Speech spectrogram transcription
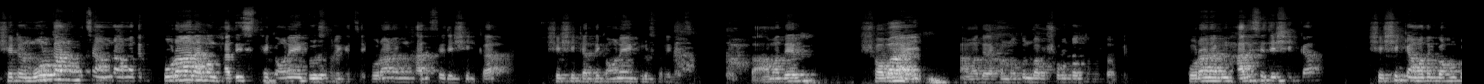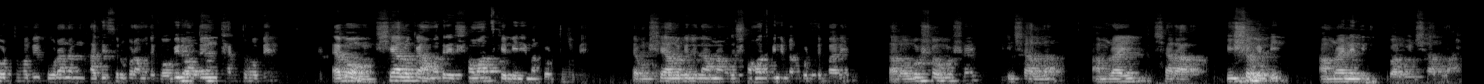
সেটার মূল কারণ হচ্ছে আমরা আমাদের কোরআন এবং হাদিস থেকে অনেক দূরে সরে গেছি। কোরআন এবং হাদিসের যে শিক্ষা, সেই শিক্ষা থেকে অনেক দূরে সরে গেছি। তো আমাদের সবাই আমাদের এখন নতুন ভাবে সমবদ্ধ হতে হবে। কোরআন এবং হাদিসের যে শিক্ষা, সেই শিক্ষা আমাদের গ্রহণ করতে হবে। কোরআন এবং হাদিসের উপর আমাদের গভীর অধ্যয়ন থাকতে হবে এবং সে আলোকে আমাদের সমাজকে বিনির্মাণ করতে হবে। এবং সে আলোকে যদি আমরা আমাদের সমাজ বিনিময় করতে পারি, তাহলে অবশ্যই অবশ্যই ইনশাল্লাহ আমরাই সারা বিশ্বব্যাপী আমরাই নেতৃত্ব পারব, ইনশাআল্লাহ।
